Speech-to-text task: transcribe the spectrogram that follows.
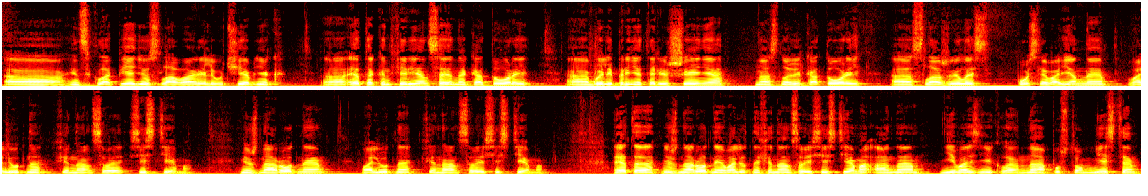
э, энциклопедию, словарь или учебник, э, это конференция, на которой были приняты решения, на основе которой сложилась послевоенная валютно-финансовая система. Международная валютно-финансовая система – эта международная валютно-финансовая система, она не возникла на пустом месте,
